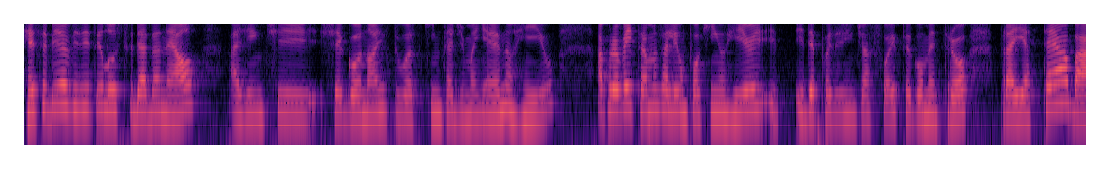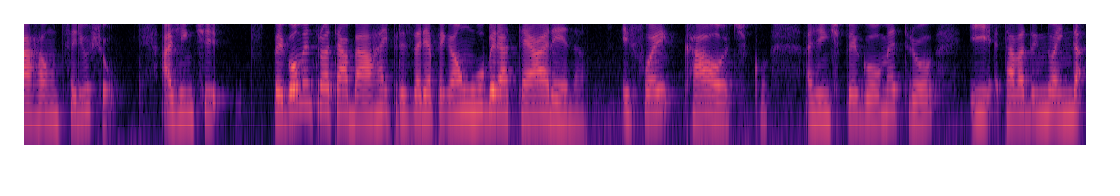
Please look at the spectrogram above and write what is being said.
recebi a visita ilustre da Danel. A gente chegou nós duas quinta de manhã no Rio. Aproveitamos ali um pouquinho o Rio e, e depois a gente já foi, pegou o metrô para ir até a Barra, onde seria o show. A gente pegou o metrô até a Barra e precisaria pegar um Uber até a Arena. E foi caótico. A gente pegou o metrô e tava dando ainda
